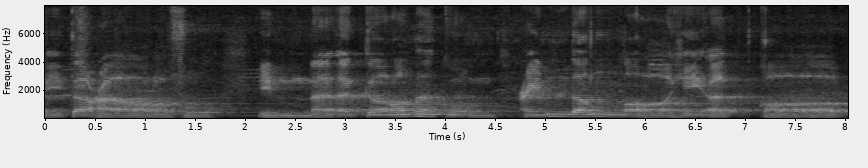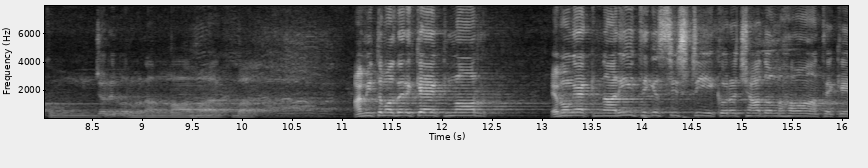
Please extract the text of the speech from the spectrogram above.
لتعارفوا إن أكرمكم عند الله أتقاكم جربون الله أكبر আমি তোমাদেরকে এক নর এবং এক নারী থেকে সৃষ্টি করেছি আদম হাওয়া থেকে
